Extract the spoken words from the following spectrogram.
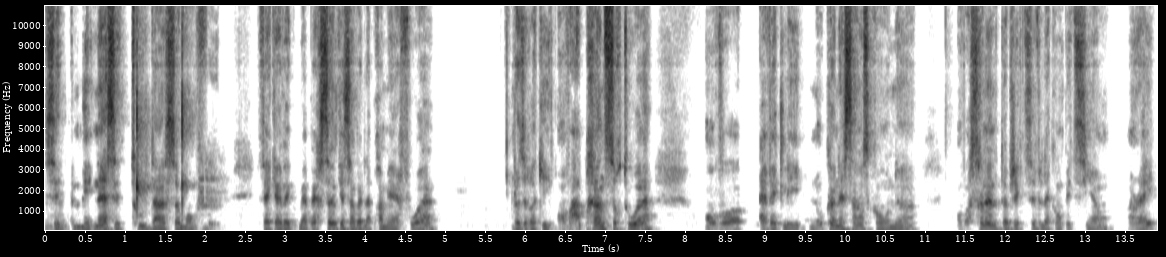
Mm-hmm. Maintenant, c'est tout le temps ça mon feu. Fait qu'avec ma personne, que ça va être la première fois, je vais dire, OK, on va apprendre sur toi, on va, avec les, nos connaissances qu'on a, on va se rendre à notre objectif de la compétition, all right?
